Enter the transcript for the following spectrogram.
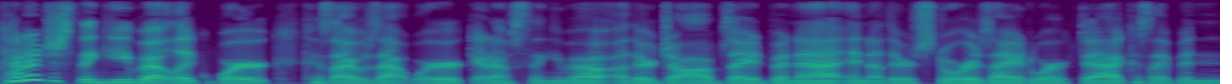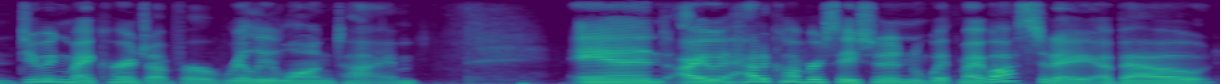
kind of just thinking about like work because I was at work and I was thinking about other jobs I had been at and other stores I had worked at because I've been doing my current job for a really long time. And I had a conversation with my boss today about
